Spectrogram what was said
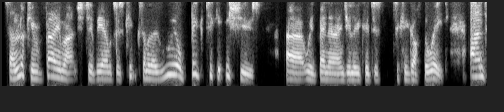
So I'm looking very much to be able to kick some of those real big ticket issues uh, with Ben and Anjalika to, to kick off the week. And,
